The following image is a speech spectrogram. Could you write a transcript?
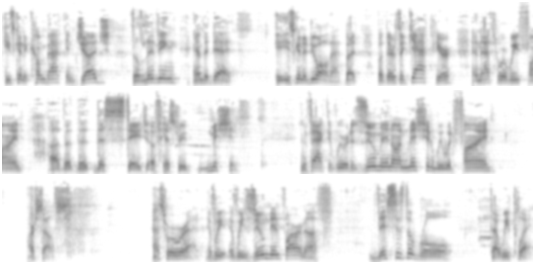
he's going to come back and judge the living and the dead. He's going to do all that. But, but there's a gap here, and that's where we find uh, the, the, this stage of history mission. In fact, if we were to zoom in on mission, we would find ourselves. That's where we're at. If we, if we zoomed in far enough, this is the role that we play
